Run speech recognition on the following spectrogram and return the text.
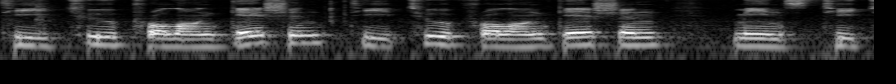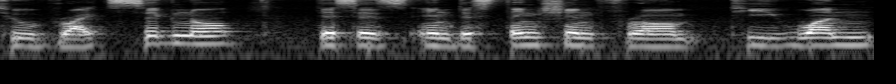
T2 prolongation? T2 prolongation means T2 bright signal. This is in distinction from T1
